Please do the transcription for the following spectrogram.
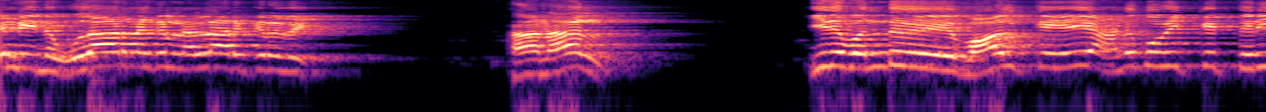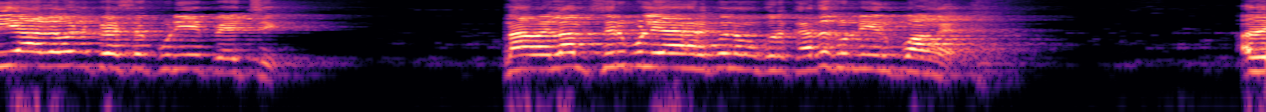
என்று இந்த உதாரணங்கள் நல்லா இருக்கிறது. ஆனால் இது வந்து வாழ்க்கையை அனுபவிக்க தெரியாதவன் பேசக்கூடிய பேச்சு. நாம் எல்லாம் சிறுபிள்ளையாக இருக்கும் நமக்கு ஒரு கதை சொல்லி இருப்பாங்க அது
